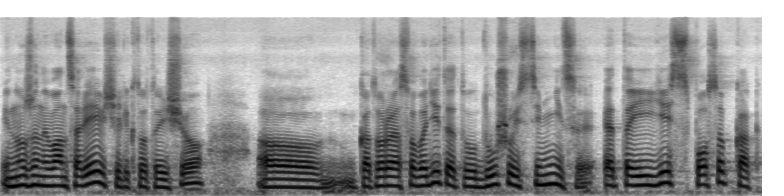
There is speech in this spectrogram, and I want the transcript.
И нужен Иван-Царевич или кто-то еще, э, который освободит эту душу из темницы. Это и есть способ, как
